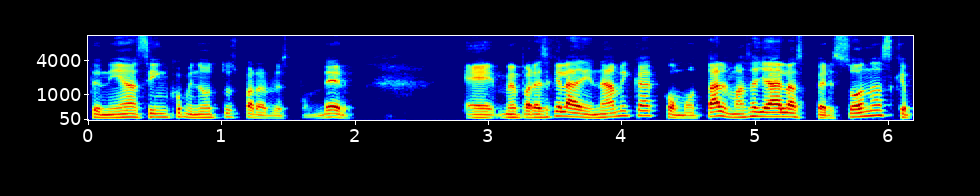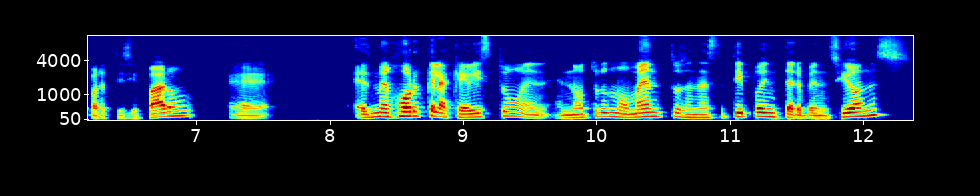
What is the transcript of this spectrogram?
tenía cinco minutos para responder. Eh, me parece que la dinámica como tal, más allá de las personas que participaron, eh, es mejor que la que he visto en, en otros momentos en este tipo de intervenciones.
